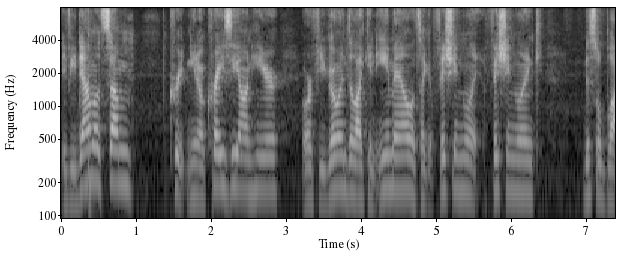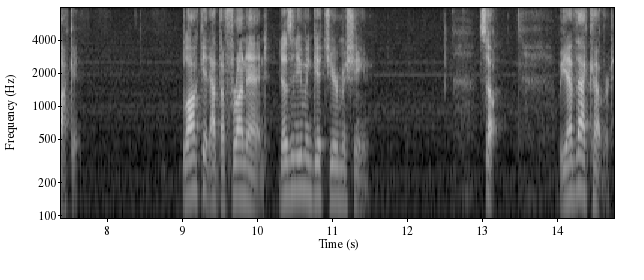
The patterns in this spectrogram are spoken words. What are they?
if you download some, you know, crazy on here, or if you go into like an email, it's like a phishing li- phishing link, this will block it. Block it at the front end. Doesn't even get to your machine. So we have that covered.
